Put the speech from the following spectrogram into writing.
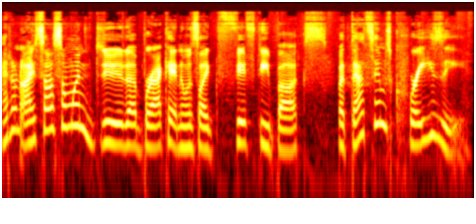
I don't know. I saw someone did a bracket and it was like fifty bucks, but that seems crazy.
